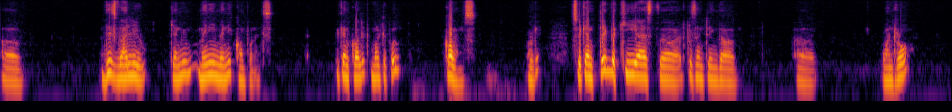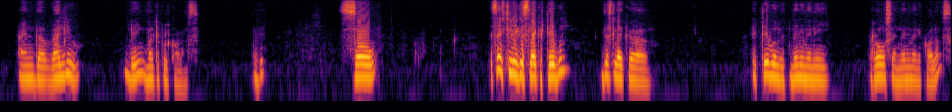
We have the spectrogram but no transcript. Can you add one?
uh, this value can be many many components. You can call it multiple columns. Okay, so you can take the key as the representing the uh, one row and the value being multiple columns. Okay. So, essentially it is like a table, just like a, a table with many, many rows and many, many columns.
